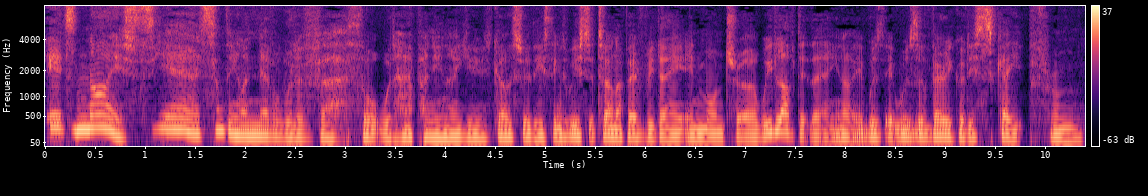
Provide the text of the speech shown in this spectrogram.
It's nice. Yeah, it's something I never would have uh, thought would happen. You know, you go through these things. We used to turn up every day in Montreux. We loved it there. You know, it was it was a very good escape from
